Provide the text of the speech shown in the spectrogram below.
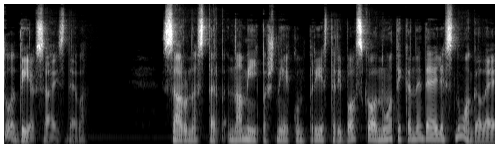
to dievs aizdeva. Sarunas starp namīpašnieku un priesteri Bosko notika nedēļas nogalē,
